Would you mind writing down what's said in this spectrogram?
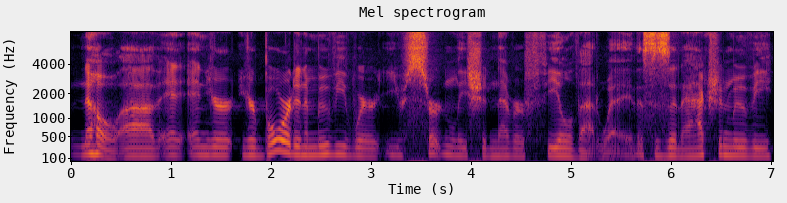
no, uh, and, and you're you're bored in a movie where you certainly should never feel that way. This is an action movie.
